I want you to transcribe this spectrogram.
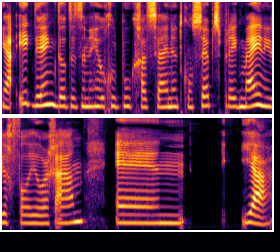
Ja, ik denk dat het een heel goed boek gaat zijn. Het concept spreekt mij in ieder geval heel erg aan. En ja,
